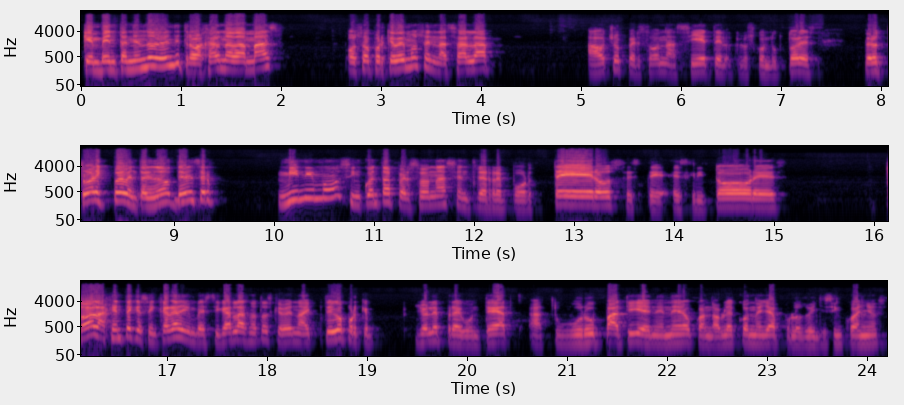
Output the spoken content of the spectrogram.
que en Ventaneando deben de trabajar nada más. O sea, porque vemos en la sala a ocho personas, siete, lo- los conductores. Pero todo el equipo de Ventaneando deben ser mínimo 50 personas entre reporteros, este, escritores, toda la gente que se encarga de investigar las notas que ven ahí. Te digo porque yo le pregunté a, a tu gurú Patty en enero cuando hablé con ella por los 25 años.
